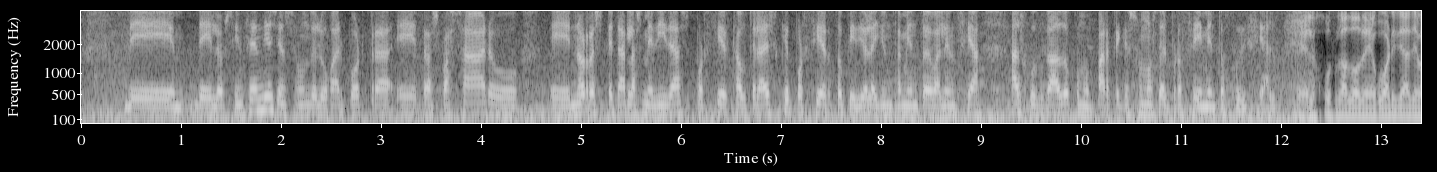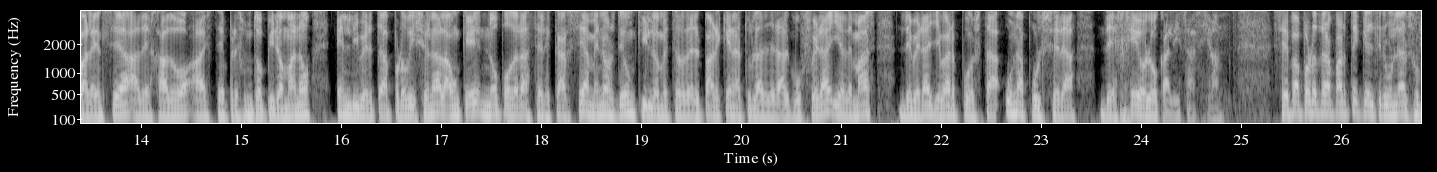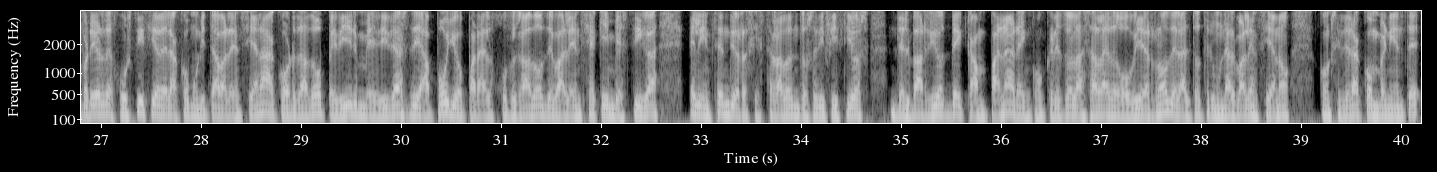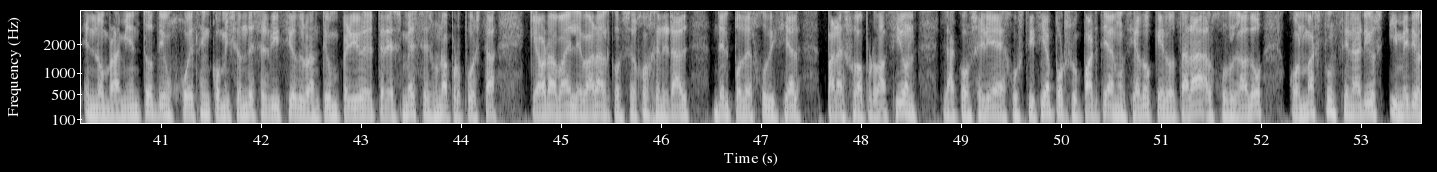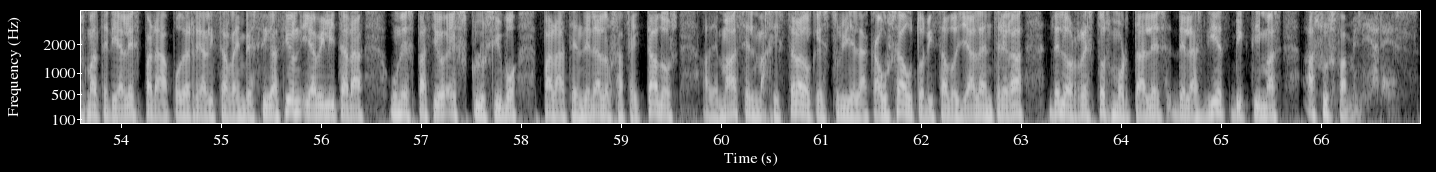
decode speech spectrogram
de, los incendios y en segundo lugar, por eh, traspasar o eh, no respetar las medidas por cierto, cautelares que, por cierto, pidió el Ayuntamiento de Valencia al juzgado como parte que somos del procedimiento judicial. El juzgado de Guardia de Valencia ha dejado a este presunto piromano en libertad provisional, aunque no podrá acercarse a menos de un kilómetro del Parque Natural de la Albufera y además deberá llevar puesta una pulsera de geolocalización. Sepa por otra parte que el Tribunal Superior de Justicia de la Comunidad Valenciana ha acordado pedir medidas de apoyo para el juzgado de Valencia que investiga el incendio registrado en dos edificios del barrio de Campanara. En concreto, la Sala de Gobierno del Alto Tribunal Valenciano considera conveniente el nombramiento de un juez en comisión de servicio durante un periodo de tres meses, una propuesta que ahora va a elevar al Consejo General del Poder Judicial para su aprobación. La Consejería de Justicia, por su parte, ha anunciado que dotará al juzgado con más funcionarios y medios materiales para poder realizar la investigación y habilitará un espacio exclusivo para atender a los afectados. Además, el magistrado que instruye la causa ha autorizado ya la entrega de los restos mortales de las 10 víctimas a sus familiares.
